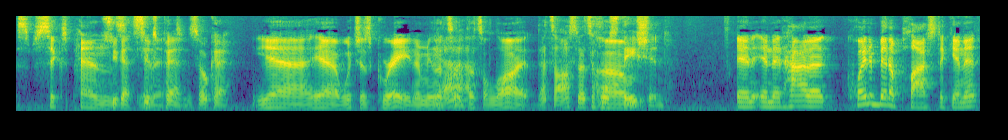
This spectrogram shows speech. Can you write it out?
six pens. So you got six pens. Okay, Yeah, yeah, which is great. I mean, that's Yeah. a, that's a lot, that's awesome. That's a whole Um, station. and and it had a quite a bit of plastic in it.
